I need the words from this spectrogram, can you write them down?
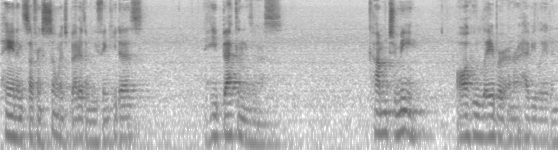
pain and suffering so much better than we think He does. He beckons us Come to me all who labor and are heavy laden,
